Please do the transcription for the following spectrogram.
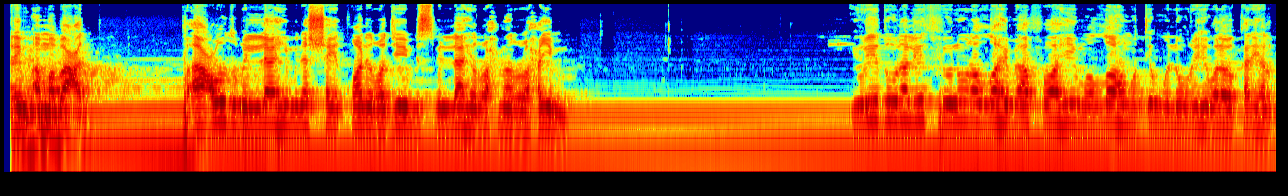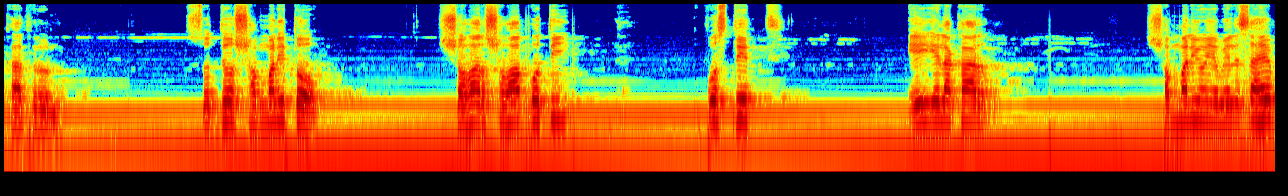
الكريم أما بعد فأعوذ بالله من الشيطان الرجيم بسم الله الرحمن الرحيم يريدون ليطفئوا نور الله بأفواههم والله متم نوره ولو كره الكافرون সদ্য সম্মানিত সভার সভাপতি উপস্থিত এই এলাকার সম্মানীয় এমএলএ সাহেব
